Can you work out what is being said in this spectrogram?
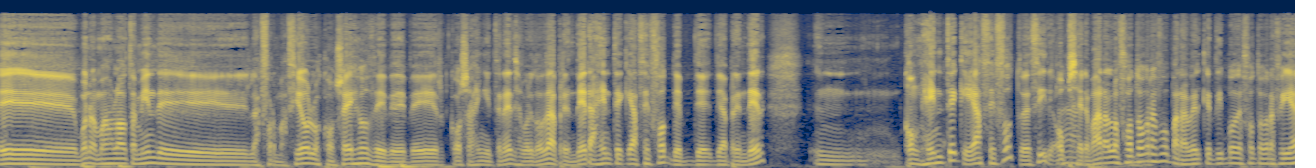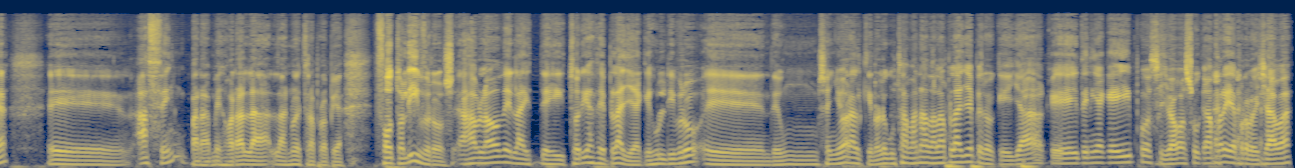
Eh, bueno, hemos hablado también de la formación, los consejos, de, ver cosas en internet, sobre todo de aprender a gente que hace fotos, de, aprender con gente que hace fotos, es decir, observar a los fotógrafos para ver qué tipo de fotografía eh, hacen para mejorar las nuestras propias. Fotolibros, has hablado de, las historias de playa, que es un libro eh, de un señor al que no le gustaba nada la playa, pero que ya que tenía que ir, pues se llevaba su cámara y aprovechaba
